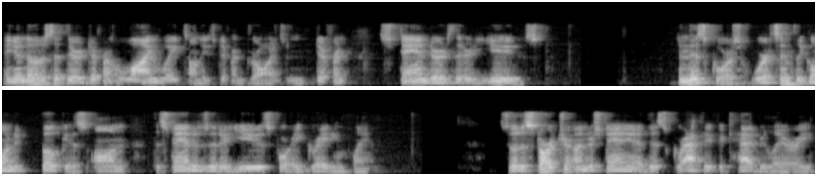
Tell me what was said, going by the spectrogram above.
And you'll notice that there are different line weights on these different drawings and different standards that are used. In this course, we're simply going to focus on the standards that are used for a grading plan. So to start your understanding of this graphic vocabulary,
